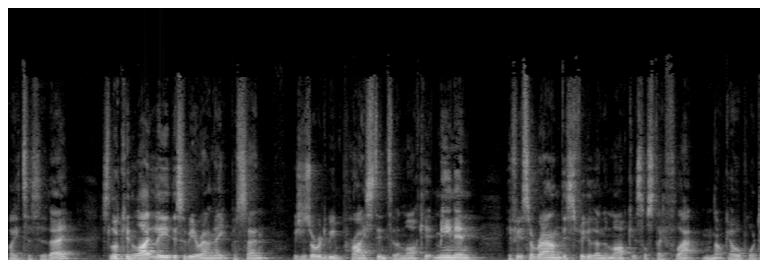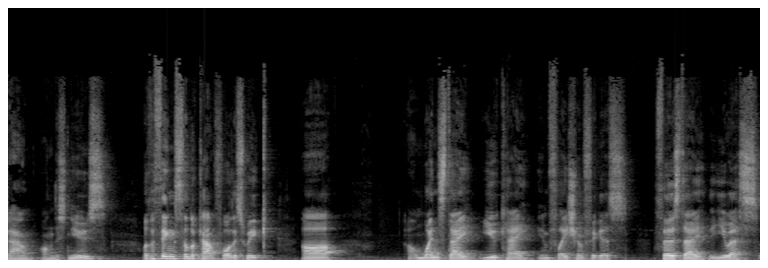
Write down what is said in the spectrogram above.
later today. It's looking likely this will be around 8%, which has already been priced into the market, meaning if it's around this figure, then the markets will stay flat and not go up or down on this news. Other things to look out for this week are on Wednesday, UK inflation figures. Thursday, the US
